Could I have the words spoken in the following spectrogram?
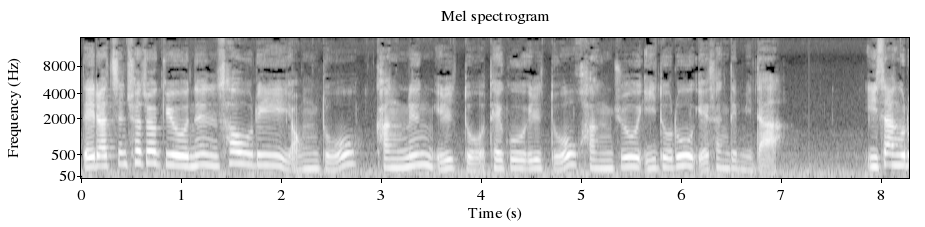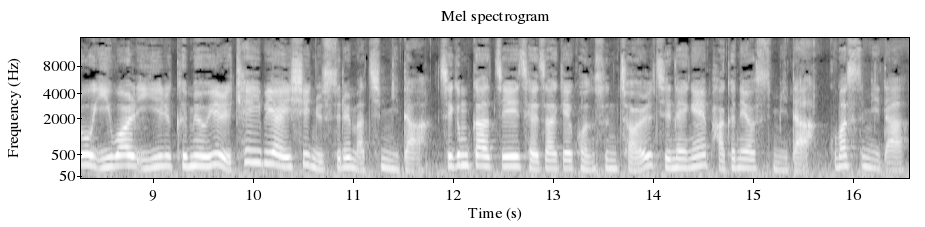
내일 아침 최저 기온은 서울이 0도, 강릉 1도, 대구 1도, 광주 2도로 예상됩니다. 이상으로 2월 2일 금요일 KBIC 뉴스를 마칩니다. 지금까지 제작의 권순철, 진행의 박은혜였습니다. 고맙습니다.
